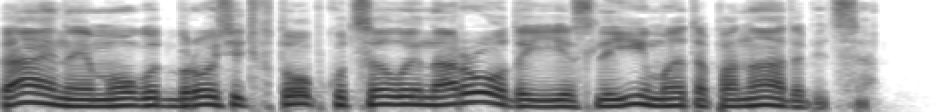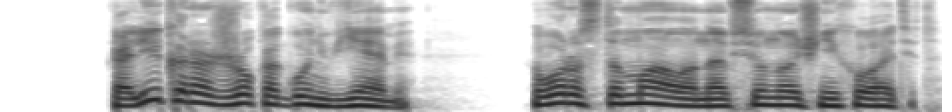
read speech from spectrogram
Тайные могут бросить в топку целые народы, если им это понадобится. Калика разжег огонь в яме. Хвороста мало, на всю ночь не хватит.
